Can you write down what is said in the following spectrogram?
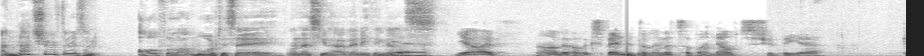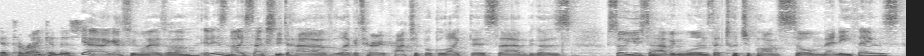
I'm not sure if there's an awful lot more to say unless you have anything yeah, else. Yeah, I've no, I've, I've expended the limits of my notes. Should be uh, get to ranking this. Yeah, I guess we might as well. It is nice actually to have like a Terry Pratchett book like this um, because so used to having ones that touch upon so many things,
